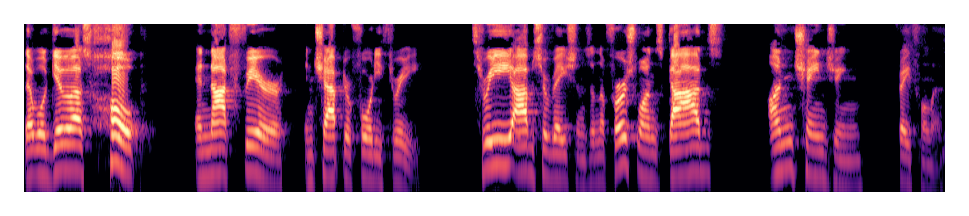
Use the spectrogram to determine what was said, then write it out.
that will give us hope and not fear in chapter 43. Three observations. And the first one's God's unchanging faithfulness.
